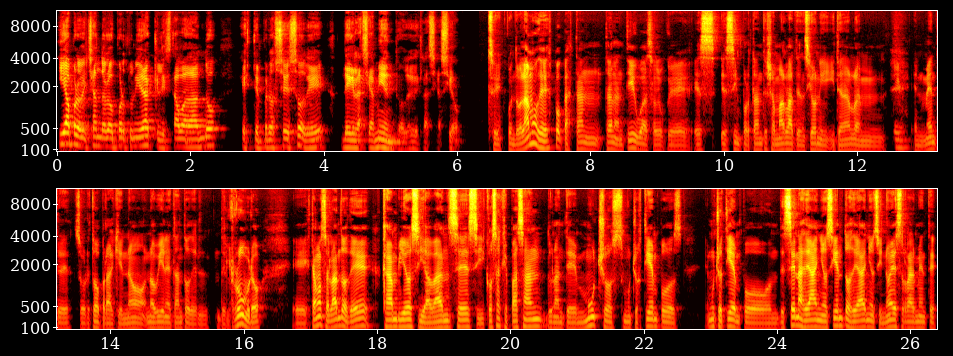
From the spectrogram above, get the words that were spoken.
y aprovechando la oportunidad que le estaba dando este proceso de glaciamiento, de desglaciación. Sí, cuando hablamos de épocas tan, tan antiguas, algo que es, importante llamar la atención y, tenerlo en, mente, sobre todo para quien no, no viene tanto del, rubro, eh, estamos hablando de cambios y avances y cosas que pasan durante muchos, muchos tiempos, mucho tiempo, decenas de años, cientos de años, y no es realmente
